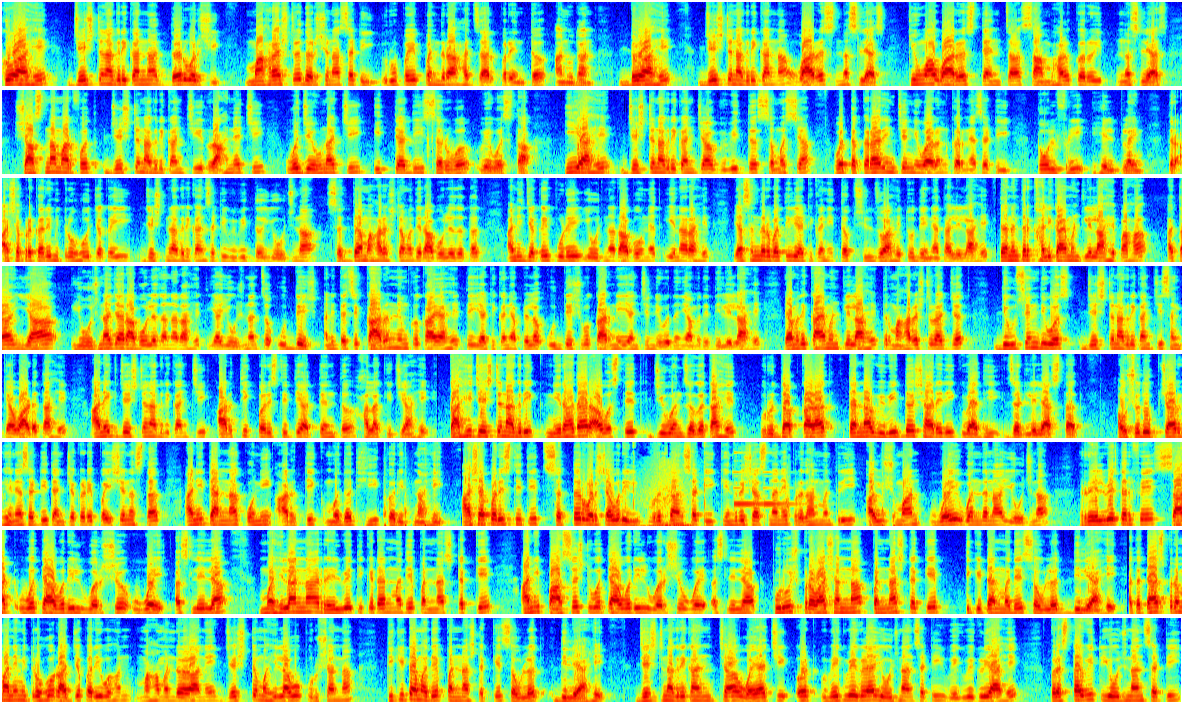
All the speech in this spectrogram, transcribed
क आहे ज्येष्ठ नागरिकांना दरवर्षी महाराष्ट्र दर्शनासाठी रुपये पंधरा हजार पर्यंत अनुदान. ड आहे ज्येष्ठ नागरिकांना वारस नसल्यास किंवा वारस त्यांचा सांभाळ करीत नसल्यास शासनामार्फत ज्येष्ठ नागरिकांची राहण्याची व जेवणाची इत्यादी सर्व व्यवस्था. ई आहे ज्येष्ठ नागरिकांच्या विविध समस्या व तक्रारींचे निवारण करण्यासाठी टोल फ्री हेल्पलाईन तर अशा प्रकारे मित्र हो ज्या काही ज्येष्ठ नागरिकांसाठी विविध योजना सध्या महाराष्ट्रामध्ये राबवल्या जातात आणि ज्या काही पुढे योजना राबवण्यात येणार आहेत या संदर्भातील या ठिकाणी तपशील जो आहे तो देण्यात आलेला आहे. त्यानंतर खाली काय म्हटलेलं आहे पहा. आता या योजना ज्या राबवल्या जाणार आहेत या योजनांचा उद्देश आणि त्याचे कारण नेमकं काय आहे ते या ठिकाणी आपल्याला उद्देश व कारणे यांचे निवेदन यामध्ये दिलेलं आहे. यामध्ये काय म्हटलेलं आहे? तर महाराष्ट्र राज्यात दिवसेंदिवस ज्येष्ठ नागरिकांची संख्या वाढत आहे. अनेक ज्येष्ठ नागरिकांची आर्थिक परिस्थिती अत्यंत हलाखीची आहे. काही ज्येष्ठ नागरिक निराधार अवस्थेत जीवन जगत आहेत. वृद्धापकाळात त्यांना विविध शारीरिक व्याधी जडलेल्या असतात. औषधोपचार घेण्यासाठी त्यांच्याकडे पैसे नसतात आणि त्यांना कोणी आर्थिक मदतही करीत नाही. अशा परिस्थितीत सत्तर वर्षावरील वृद्धांसाठी केंद्र शासनाने प्रधानमंत्री आयुष्मान वय वंदना योजना रेल्वेतर्फे साठ व त्यावरील वर्ष वय असलेल्या महिलांना रेल्वे तिकिटांमध्ये पन्नास टक्के आणि पासष्ट व त्यावरील वर्ष वय असलेल्या पुरुष प्रवाशांना पन्नास टक्के तिकिटांमध्ये सवलत दिली आहे. आता त्याचप्रमाणे मित्र हो राज्य परिवहन महामंडळाने ज्येष्ठ महिला व पुरुषांना तिकिटामध्ये पन्नास टक्के सवलत दिली आहे. ज्येष्ठ नागरिकांच्या वयाची अट वेगवेगळ्या योजनांसाठी वेगवेगळी आहे. प्रस्तावित योजनांसाठी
